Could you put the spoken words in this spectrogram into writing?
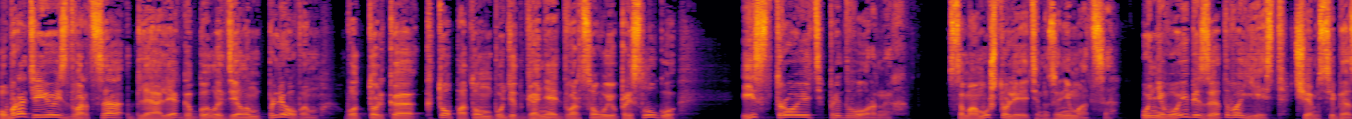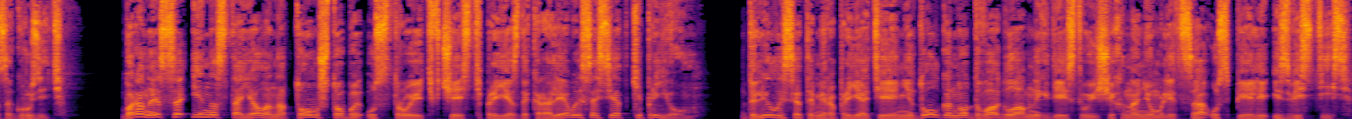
Убрать ее из дворца для Олега было делом плевым. Вот только кто потом будет гонять дворцовую прислугу и строить придворных? Самому, что ли, этим заниматься? У него и без этого есть чем себя загрузить. Баронесса и настояла на том, чтобы устроить в честь приезда королевы соседки прием. Длилось это мероприятие недолго, но два главных действующих на нем лица успели известись.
